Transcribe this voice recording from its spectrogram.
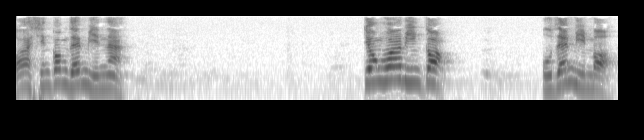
我先讲人民呐。中华民国有人民无？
